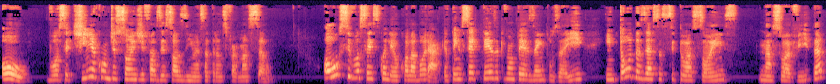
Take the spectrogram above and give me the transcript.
Ou você tinha condições de fazer sozinho essa transformação? Ou se você escolheu colaborar. Eu tenho certeza que vão ter exemplos aí em todas essas situações na sua vida.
